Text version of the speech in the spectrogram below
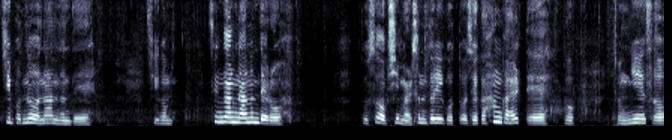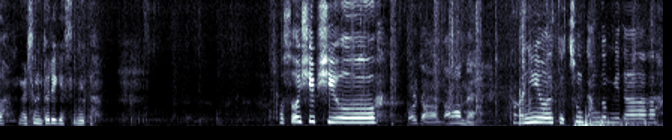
집어넣어 놨는데 지금 생각나는 대로 두서 없이 말씀드리고 또 제가 한가할 때 또 정리해서 말씀드리겠습니다. 어서 오십시오. 꼴장 안 따놨네. 아니요, 대충 딴 겁니다.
